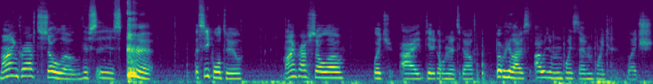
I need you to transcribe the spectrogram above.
Minecraft Solo. This is the sequel to Minecraft Solo, which I did a couple minutes ago, but realized I was in 1.7.10, which,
